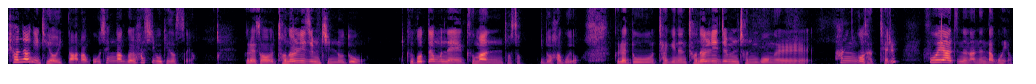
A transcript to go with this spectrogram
편향이 되어 있다라고 생각을 하시고 계셨어요. 그래서 저널리즘 진로도 그것 때문에 그만뒀었기도 하고요. 그래도 자기는 저널리즘 전공을 한 거 자체를 후회하지는 않는다고 해요.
